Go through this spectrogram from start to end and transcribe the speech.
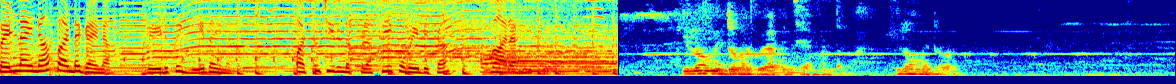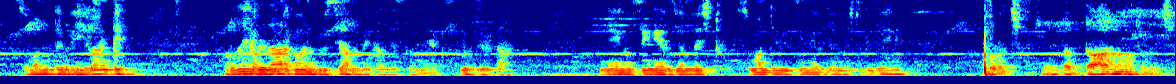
పెళ్ళైనా పండగైనా వేడుక ఏదైనా పట్టు చీరల ప్రత్యేక వేదిక వారాహి సిల్క్స్. కిలోమీటర్ వరకు వ్యాపించే మంటలు కిలోమీటర్ వరకు. సుమన్ టీవీ ఇలాంటి హృదయ విదారకమైన దృశ్యాలను మీకు అందిస్తుంది ఎక్స్క్లూజివ్గా. నేను senior journalist Suman TV senior journalist విజయ్ని చూడొచ్చు. ఎంత దారుణమో చూడొచ్చు.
